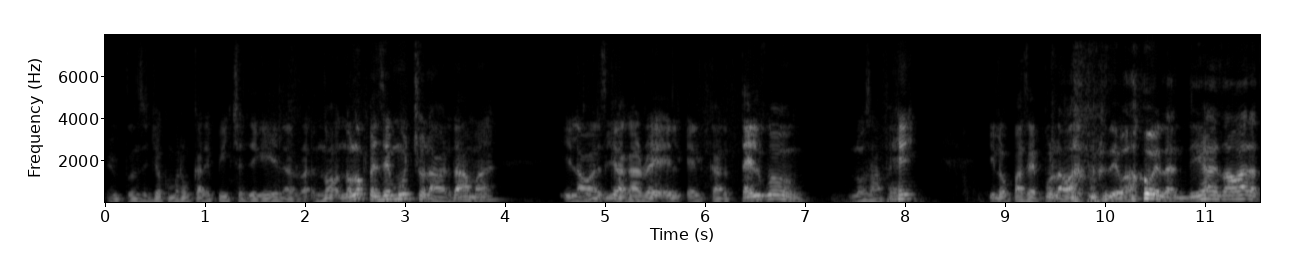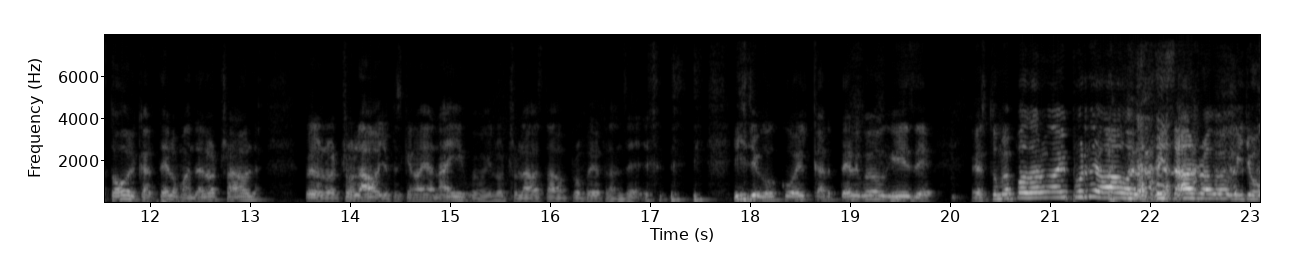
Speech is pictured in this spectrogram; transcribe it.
Entonces yo como era un carepicha llegué y la... No, no lo pensé mucho, la verdad, ma. Y la verdad es que agarré el, el cartel, weón, lo zafé y lo pasé por, la, por debajo de la endija de esa vara, todo el cartel, lo mandé a la otra aula. Pero al otro lado, yo pensé que no había nadie, weón. Y el otro lado estaba un profe de francés. y llegó con el cartel, weón, y dice: Esto me pasaron ahí por debajo de la pizarra, weón. Y yo,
